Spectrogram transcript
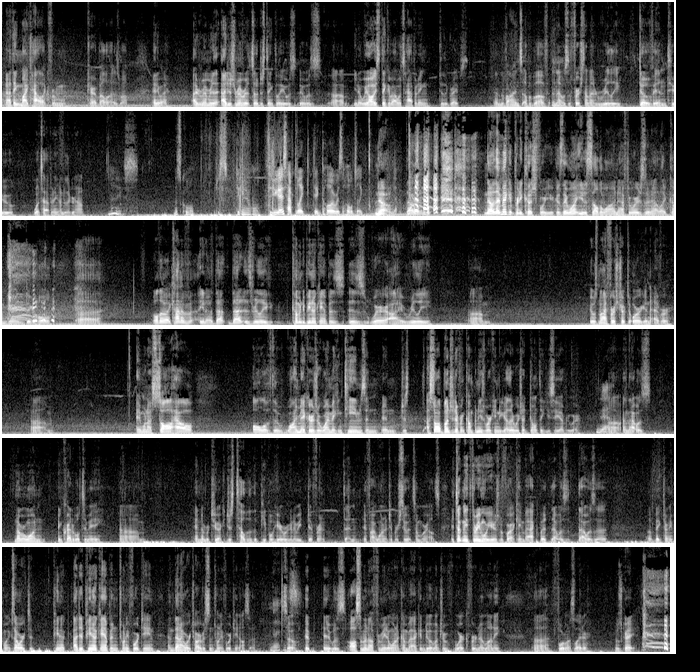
and I think Mike Hallock from Carabella as well. Anyway, I remember that. I just remember it so distinctly. It was it was um, you know we always think about what's happening to the grapes and the vines up above, and that was the first time I'd really dove into what's happening under the ground. Nice. That's cool. Just digging a hole. Did you guys have to like dig the hole or was the hole just like No, Yeah. that was, no, they make it pretty cush for you because they want you to sell the wine afterwards. They're not like come here and dig a hole. Uh, although I kind of, you know, that that is really coming to Pinot Camp is is where I really, um, it was my first trip to Oregon ever, um, and when I saw how all of the winemakers or winemaking teams and and just I saw a bunch of different companies working together, which I don't think you see everywhere. Yeah. Uh, and that was number one, incredible to me. Um, and number two, I could just tell that the people here were going to be different than if I wanted to pursue it somewhere else. It took me three more years before I came back, but that was that was a a big turning point because I worked at Pinot. I did Pinot Camp in 2014, and then I worked Harvest in 2014 also. Nice. So it it was awesome enough for me to want to come back and do a bunch of work for no money. Uh, four months later, it was great.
